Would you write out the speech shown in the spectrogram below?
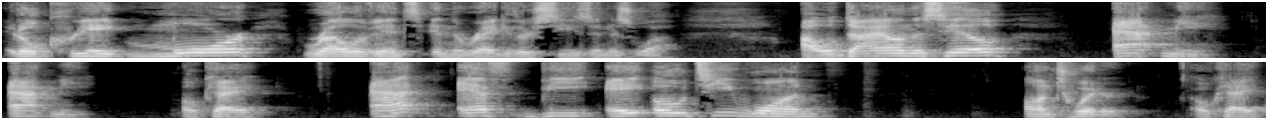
It'll create more relevance in the regular season as well. I will die on this hill. At me. At me. Okay at FBAOT1 on Twitter. Okay.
